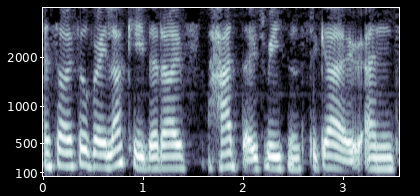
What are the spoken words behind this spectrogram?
and so I feel very lucky that I've had those reasons to go. And,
